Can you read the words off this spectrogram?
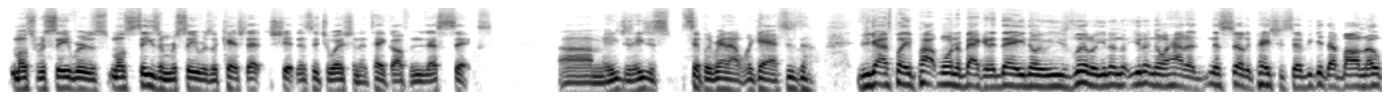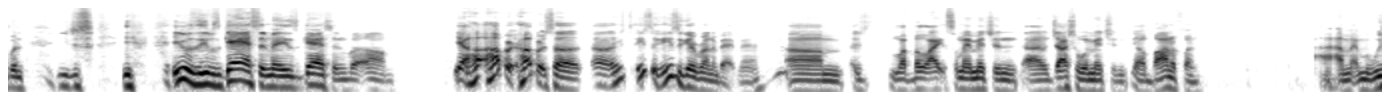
Most receivers, most seasoned receivers, will catch that shit in a situation and take off, and that's six. Um, he just he just simply ran out of gas. If you guys played Pop Warner back in the day, you know when he was little, you don't you don't know how to necessarily pace yourself. You get that ball open, you just he, he was he was gassing, man. He was gassing, but um, yeah, Hubbard Hubbard's uh, uh he's he's a, he's a good running back, man. Um, but like somebody mentioned, uh, Joshua mentioned, you know, Bonnafon. I mean, we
